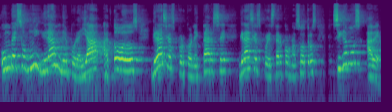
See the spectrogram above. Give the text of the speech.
Un beso muy grande por allá a todos. Gracias por conectarse. Gracias por estar con nosotros. Sigamos, a ver,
